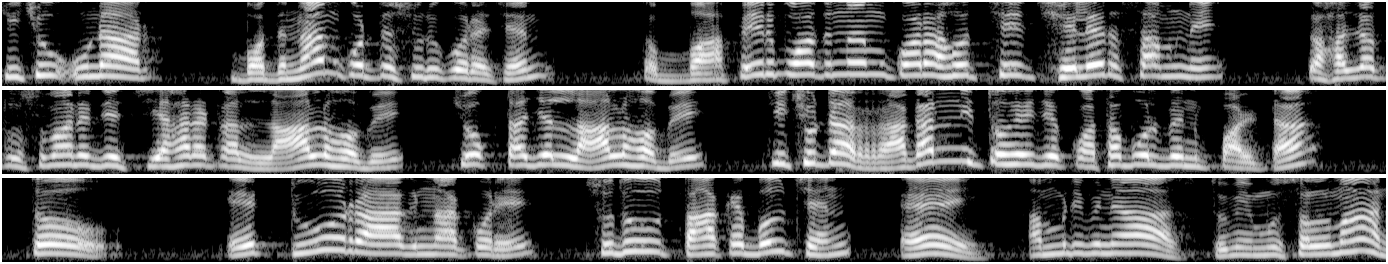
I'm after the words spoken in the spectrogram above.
কিছু উনার বদনাম করতে শুরু করেছেন, তো বাপের বদনাম করা হচ্ছে ছেলের সামনে। তো হজরত উসমানের যে চেহারাটা লাল হবে, চোখটা যে লাল হবে কিছুটা রাগান্বিত হয়ে যে কথা বলবেন পাল্টা, তো একটুও রাগ না করে শুধু তাকে বলছেন, এই আমরিবিনাস তুমি মুসলমান,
